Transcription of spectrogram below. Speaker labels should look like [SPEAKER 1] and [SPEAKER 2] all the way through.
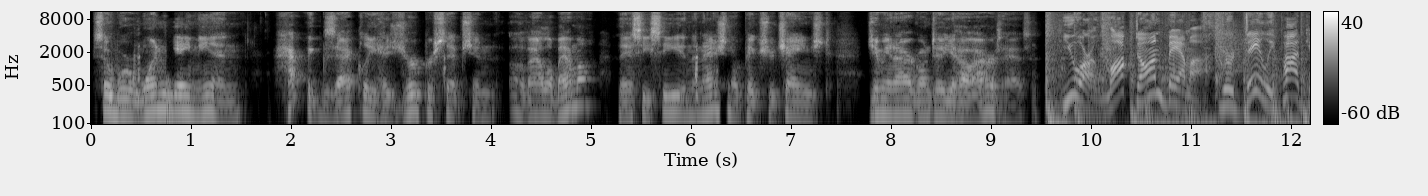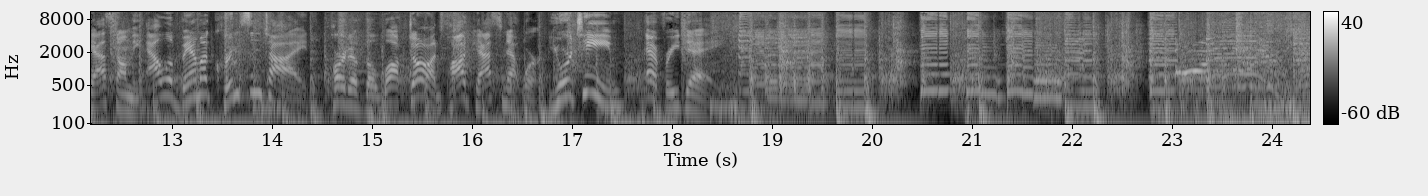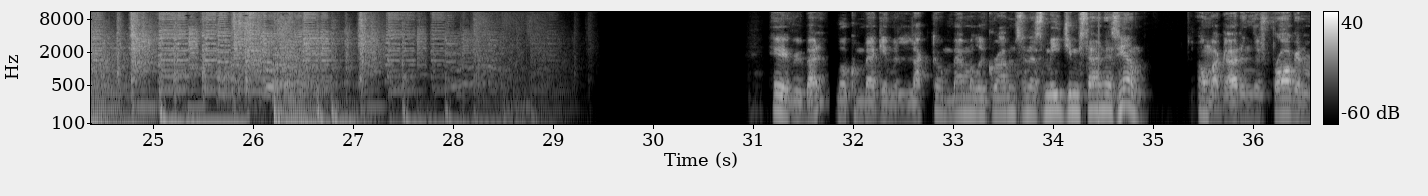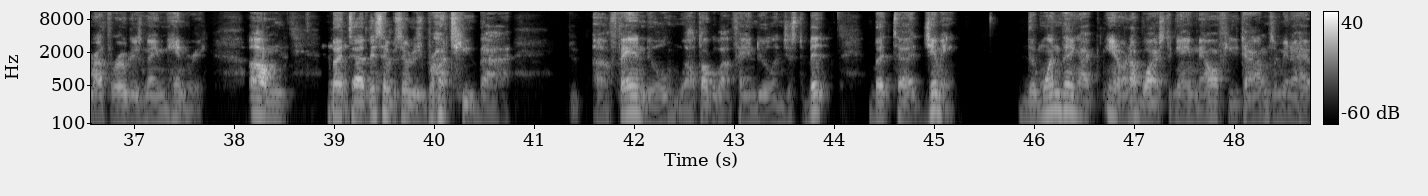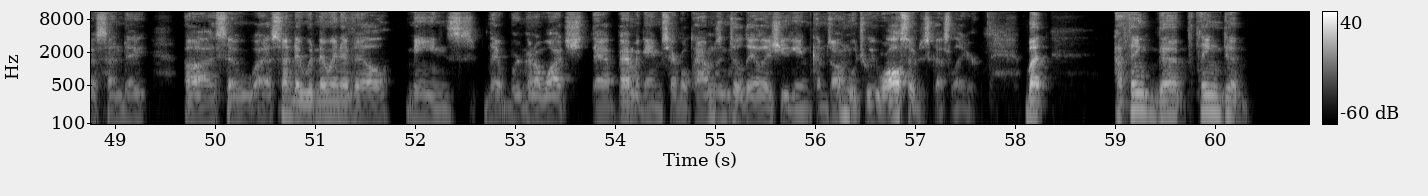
[SPEAKER 1] So we're one game in. How exactly has your perception of Alabama, the SEC, and the national picture changed? Jimmy and I are going to tell you how ours has.
[SPEAKER 2] You are Locked On Bama, your daily podcast on the Alabama Crimson Tide, part of the Locked On Podcast Network. Your team every day.
[SPEAKER 1] Hey, everybody. Welcome back into On Bama. Luke Robinson. That's me. Jimmy Stein. That's him. Oh, my God. And this frog in my throat is named Henry. Um, but uh, this episode is brought to you by uh, FanDuel. Well, I'll talk about FanDuel in just a bit. But uh, Jimmy, the one thing I, you know, and I've watched the game now a few times. I mean, I had a Sunday. Uh, so uh, Sunday with no NFL means that we're going to watch the Alabama game several times until the LSU game comes on, which we will also discuss later. But I think the thing to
